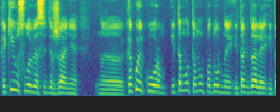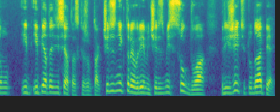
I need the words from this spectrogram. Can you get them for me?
какие условия содержания, э, какой корм и тому, тому подобное и так далее, и, тому, и, и пятое, десятое, скажем так. Через некоторое время, через месяцок-два, приезжайте туда опять.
